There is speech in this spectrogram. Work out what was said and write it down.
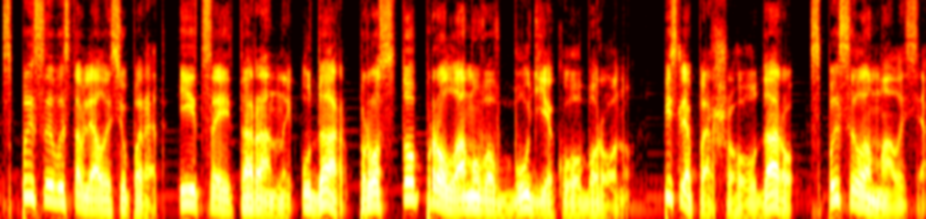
Списи виставлялись уперед, і цей таранний удар просто проламував будь-яку оборону. Після першого удару списи ламалися,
